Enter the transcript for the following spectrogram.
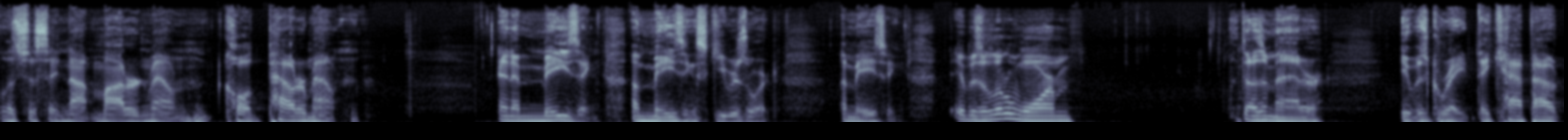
let's just say not modern mountain called Powder Mountain. An amazing, amazing ski resort. Amazing. It was a little warm. It doesn't matter. It was great. They cap out.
